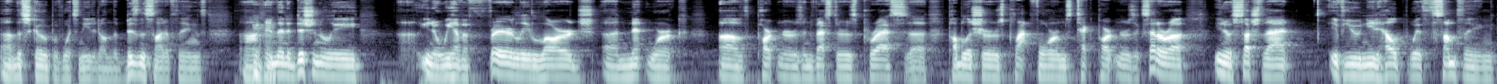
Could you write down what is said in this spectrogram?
uh, the scope of what's needed on the business side of things. Uh, mm-hmm. And then additionally, uh, you know, we have a fairly large uh, network of partners, investors, press, uh, publishers, platforms, tech partners, etc. You know, such that if you need help with something,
